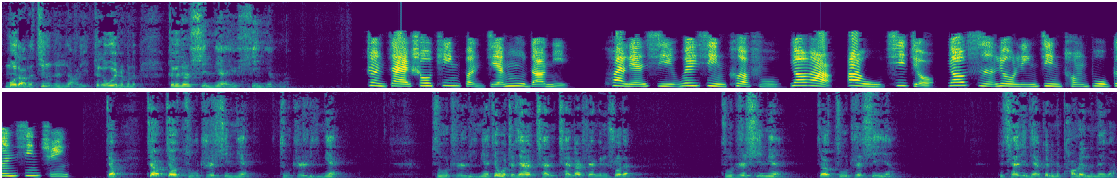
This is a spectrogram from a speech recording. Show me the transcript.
莫大的精神压力。这个为什么呢？这个就是信念与信仰了。正在收听本节目的你，快联系微信客服幺二二五七九幺四六零进同步更新群。叫叫叫组织信念、组织理念、组织理念，就我之前前前段时间跟你说的，组织信念叫组织信仰。就前几天跟你们讨论的那个，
